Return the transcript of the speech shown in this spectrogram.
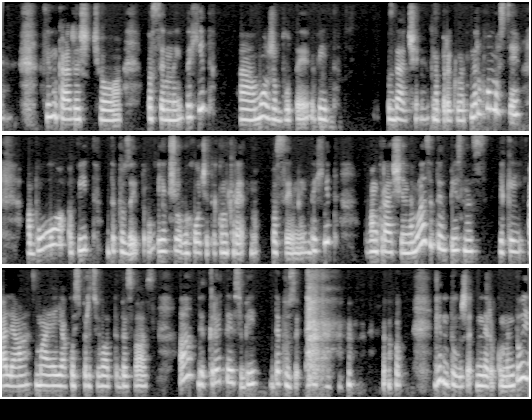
Він каже, що пасивний дохід може бути від здачі, наприклад, нерухомості або від депозиту. Якщо ви хочете конкретно пасивний дохід, то вам краще не влазити в бізнес, який аля має якось працювати без вас, а відкрити собі депозит. Він дуже не рекомендує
